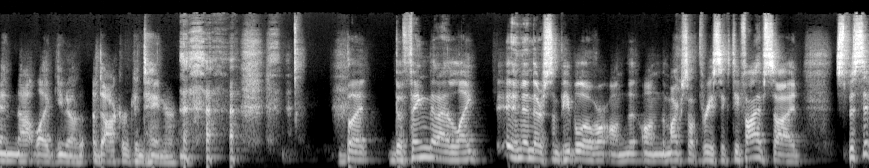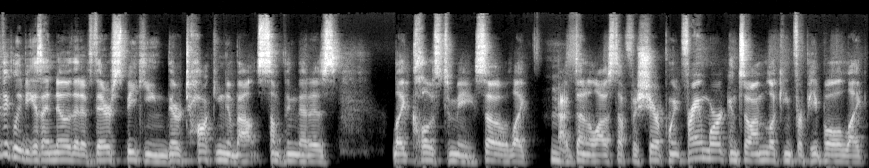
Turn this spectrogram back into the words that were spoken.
and not like, you know, a Docker container. But the thing that I like, and then there's some people over on the on the Microsoft 365 side, specifically because I know that if they're speaking, they're talking about something that is like close to me. So like hmm. I've done a lot of stuff with SharePoint framework, and so I'm looking for people like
